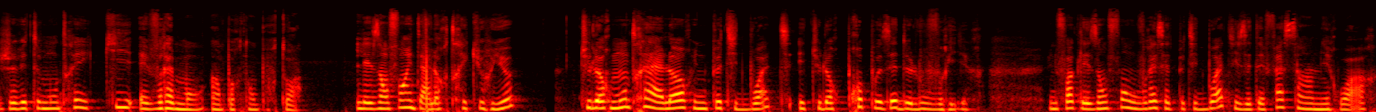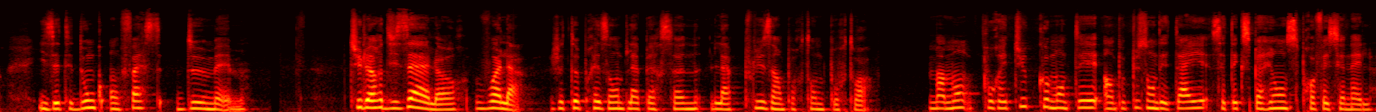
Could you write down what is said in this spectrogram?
je vais te montrer qui est vraiment important pour toi. Les enfants étaient alors très curieux. Tu leur montrais alors une petite boîte et tu leur proposais de l'ouvrir. Une fois que les enfants ouvraient cette petite boîte, ils étaient face à un miroir. Ils étaient donc en face d'eux-mêmes. Tu leur disais alors Voilà, je te présente la personne la plus importante pour toi. Maman, pourrais-tu commenter un peu plus en détail cette expérience professionnelle?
